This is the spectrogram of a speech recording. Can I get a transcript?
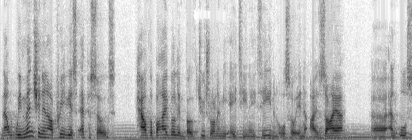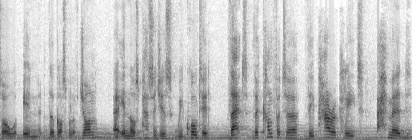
Now, we mentioned in our previous episodes how the Bible, in both Deuteronomy 18:18 and also in Isaiah, uh, and also in the Gospel of John, uh, in those passages we quoted that the Comforter, the Paraclete, Ahmed,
